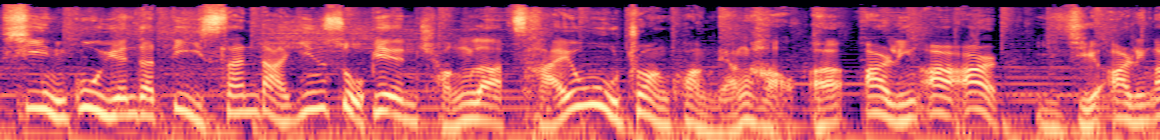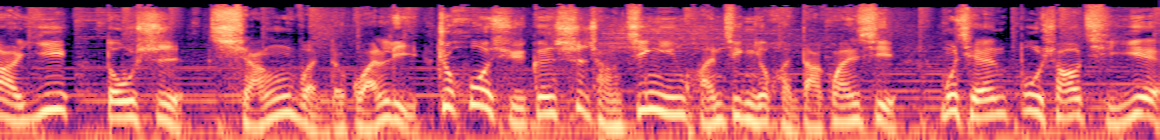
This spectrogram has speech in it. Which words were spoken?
吸引雇员的第三大因素变成了财务状况良好，而二零二二以及二零二一都是强稳的管理。这或许跟市场经营环境有很大关系。目前不少企业，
